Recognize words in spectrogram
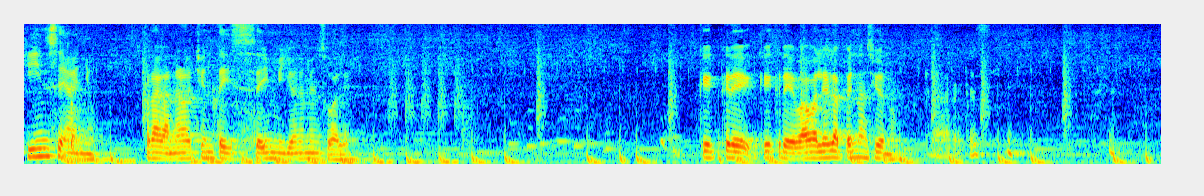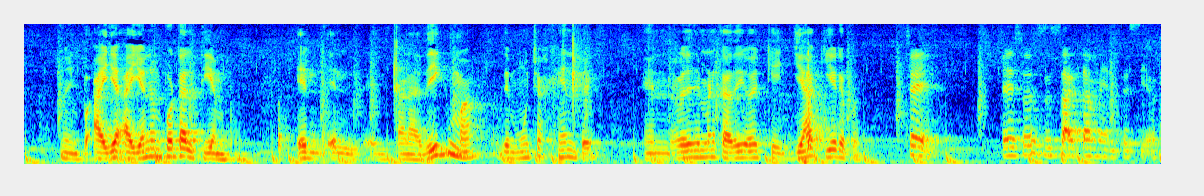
15 años para ganar 86 millones mensuales. ¿Qué cree, qué cree? ¿Va a valer la pena, sí o no? Claro que sí. No ahí ya no importa el tiempo. El, el- el paradigma de mucha gente en redes de mercadeo es que ya quiere, pues. Sí, eso es exactamente cierto.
